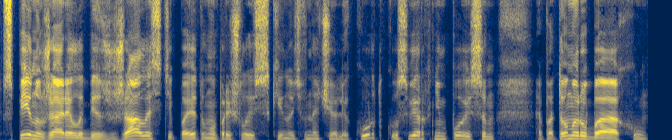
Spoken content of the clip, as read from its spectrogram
спину жарила без жалости, поэтому пришлось скинуть вначале куртку с верхним поясом, а потом и рубаху.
